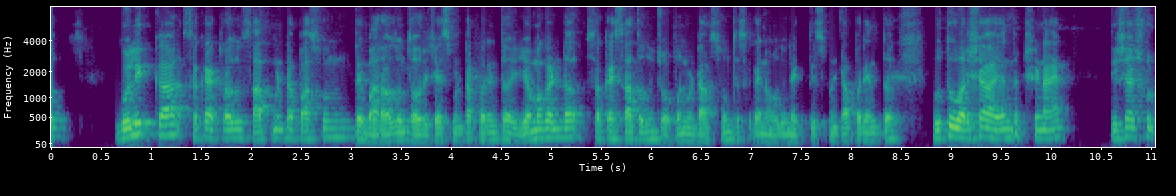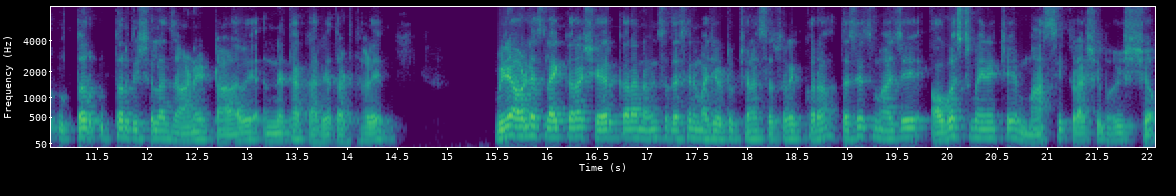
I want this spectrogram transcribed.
गोलिक काळ सकाळी अकरा वाजून सात मिनिटापासून ते बारा वाजून चौवेचाळीस मिनिटापर्यंत. यमगंड सकाळी सात वाजून चौपन्न मिनिटापासून ते सकाळी नऊ वाजून एकतीस मिनिटापर्यंत. ऋतू आयन दक्षिणायन दिशाशूल उत्तर उत्तर दिशेला जाणे टाळावे अन्यथा कार्यात अडथळे व्हिडिओ आवडल्यास लाईक करा शेअर करा नवीन सदस्याने माझे युट्यूब चॅनल सबस्क्राईब करा. तसेच माझे ऑगस्ट महिन्याचे मासिक राशी भविष्य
